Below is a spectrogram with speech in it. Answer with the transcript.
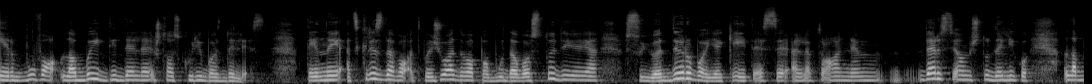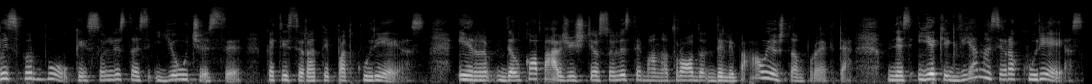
ir buvo labai didelė iš tos kūrybos dalis. Tai jinai atskrisdavo, atvažiuodavo, pabūdavo studijoje, su juo dirbo, jie keitėsi elektroniniam versijom šitų dalykų. Labai svarbu, kai solistas jaučiasi, kad jis yra taip pat kūrėjas. Ir dėl ko, pavyzdžiui, šitie solistai, man atrodo, dalyvauja šitam projekte, nes jie kiekvienas yra kūrėjas.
